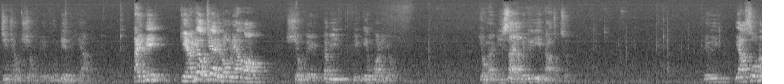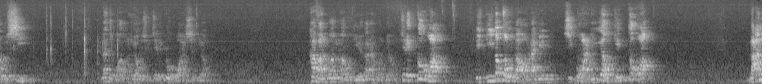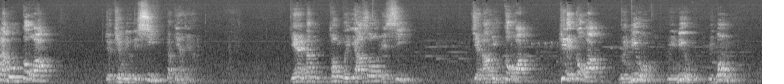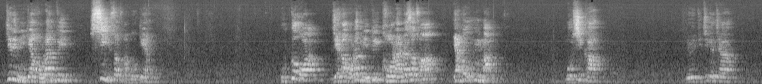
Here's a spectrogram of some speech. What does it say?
真正有上帝稳定伫遐，代表。行了这个路了后，上帝甲你会永远的用，将来比赛也要对你加出出。因为耶稣若要死，咱就我讲享受这个国外的信仰。较繁阮嘛有机会甲咱分享，这个国外伫基督宗教内面是管理要紧，国外人若无国外。就停留伫死甲惊惊，今日咱通过耶稣的死，然后有国活，迄个国活 renew renew reborn，即个物件互咱对死煞也无惊。有国外，然后互咱面对苦难的所传，也阁有五万，无失卡。因为伫即个遮，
